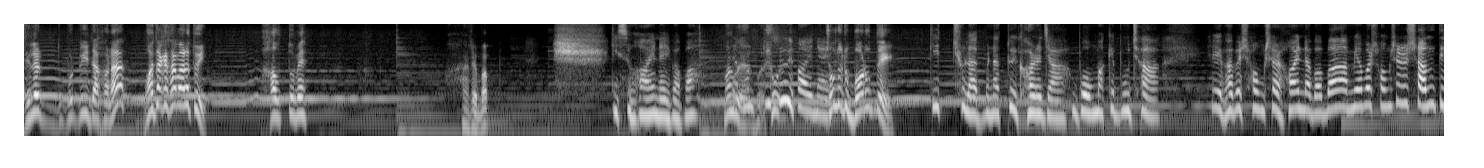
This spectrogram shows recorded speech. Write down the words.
জেলের তুই দেখো না। ভয় থাকে থামারে তুই। ফালতু মে আরে বাপ। কিছু হয় নাই বাবা। মানে, তেমন কিছুই হয় নাই। চল একটু বড় দে। কিচ্ছু লাগবে না তুই ঘরে যা বৌমাকে বুঝা। এভাবে সংসার হয় না বাবা আমি আমার সংসারে শান্তি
